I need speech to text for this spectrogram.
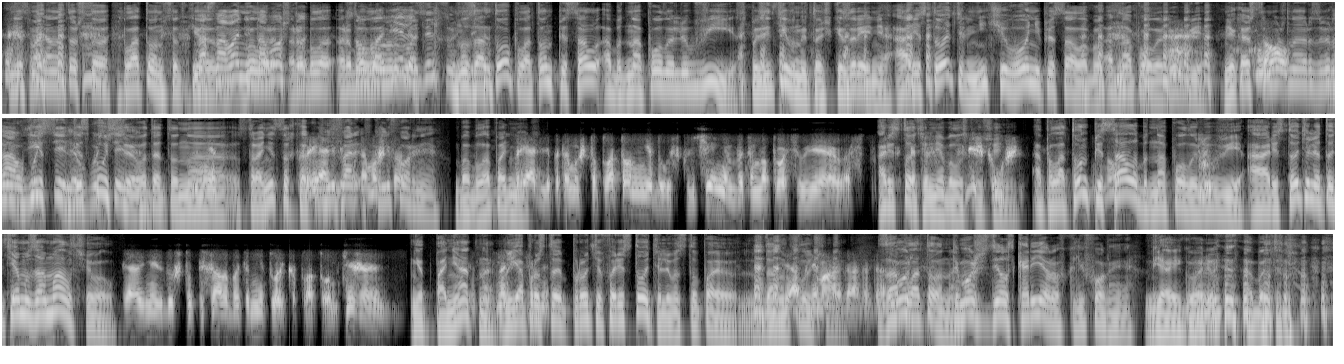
Несмотря на то, что Платон все-таки на основании был того, что, рабо, рабовладелец, но зато Платон писал об однополой любви с позитивной точки зрения. А Аристотель ничего не писал об однополой любви. Мне кажется, но, можно развернуть да, упустили, дискуссию вот эту на Нет, страницах как вряд ли, в Калифорнии. Бабла поднять. Вряд ли, потому что Платон не был исключением в этом вопросе, уверяю вас. Аристотель не был исключением. А Платон писал ну, об однополой любви, а Аристотель эту тему замалчивал. Я имею в виду, что писал об этом не только Платон. Те же нет, понятно, но я просто против Аристотеля выступаю в данном я случае. Понимаю, да, да, да. За Платона. Ты можешь сделать карьеру в Калифорнии. Я и говорю об этом.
